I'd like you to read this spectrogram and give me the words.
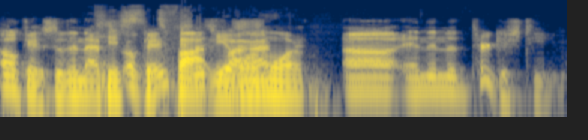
Okay, so then that's okay. it's five. that's you have one more. Uh, and then the Turkish team.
